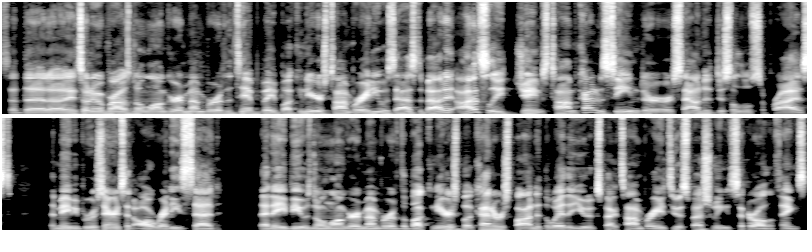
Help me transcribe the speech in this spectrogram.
said that uh, Antonio Brown is no longer a member of the Tampa Bay Buccaneers. Tom Brady was asked about it. Honestly, James, Tom kind of seemed or, or sounded just a little surprised that maybe Bruce Arians had already said that AB was no longer a member of the Buccaneers, but kind of responded the way that you'd expect Tom Brady to, especially when you consider all the things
